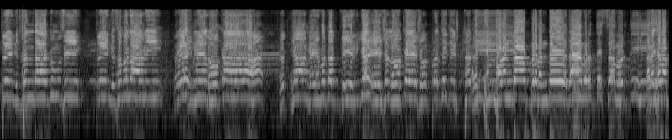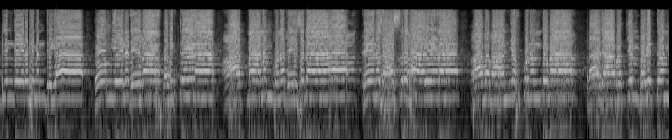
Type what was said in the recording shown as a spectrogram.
त्रीणि छन्दागुंसि त्रीणि समनानि। त्रयमे लोकाः युध्यामेव तद्वीर्य एष लोकेषु प्रतिष्ठति। भवन्तो ब्रवन्तो। यदा मूर्तिः समूर्तिः कलशमब्लिङ्गैरभिमन्त्र्या। ॐ येन देवाः पवित्रेण। आत्मानं पुनते सदा। तेन सहस्रधारेण पावमान्यः पुनन्तु मा प्राजापत्यम् पवित्रम्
